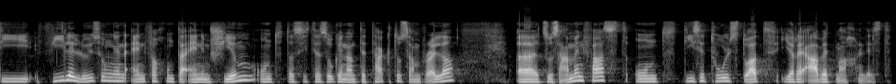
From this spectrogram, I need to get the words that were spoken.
die viele Lösungen einfach unter einem Schirm, und das ist der sogenannte Tactus Umbrella, äh, zusammenfasst und diese Tools dort ihre Arbeit machen lässt.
